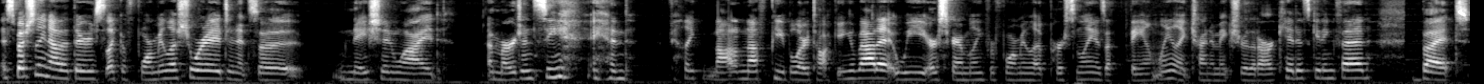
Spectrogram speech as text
especially now that there's like a formula shortage and it's a nationwide emergency and I feel like not enough people are talking about it. We are scrambling for formula personally as a family, like trying to make sure that our kid is getting fed. But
